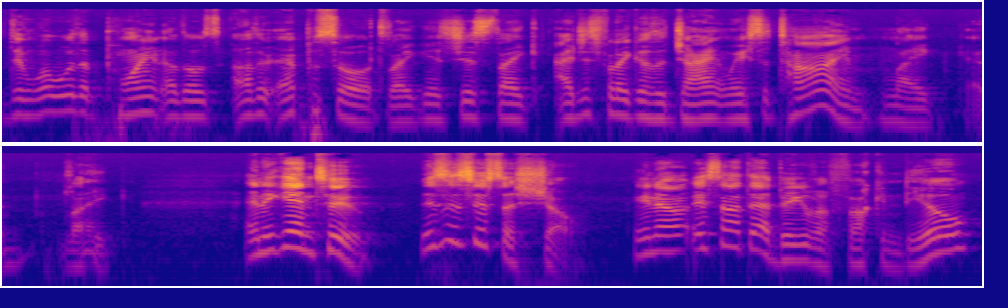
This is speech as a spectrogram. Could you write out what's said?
then what was the point of those other episodes? Like, it's just like I just feel like it was a giant waste of time. Like, uh, like, and again, too, this is just a show. You know, it's not that big of a fucking deal.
